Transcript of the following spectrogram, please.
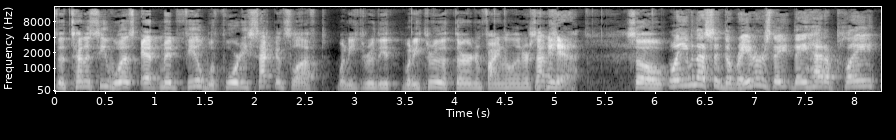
the Tennessee was at midfield with 40 seconds left when he threw the when he threw the third and final interception. Yeah. So Well, even that said, the Raiders they they had a play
